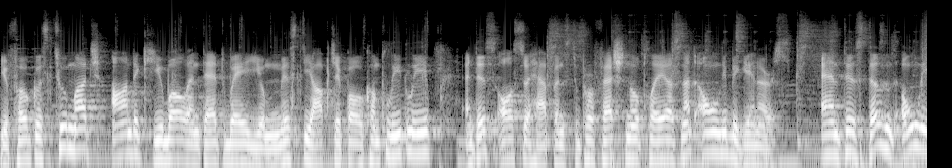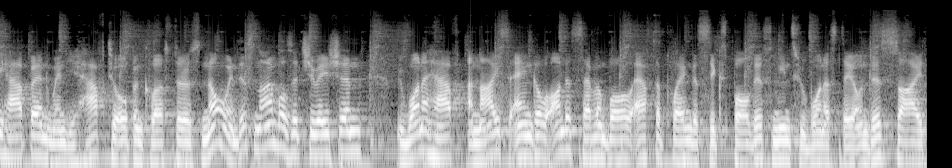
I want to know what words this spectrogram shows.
you focus too much on the cue ball and that way you miss the object ball completely. And this also happens to professional players, not only beginners. And this doesn't only happen when you have to open clusters. No, in this 9 ball situation, we want to have a nice angle on the 7 ball after playing the 6 ball. This means we want to stay on this side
